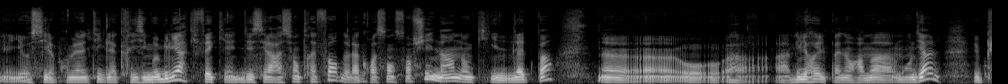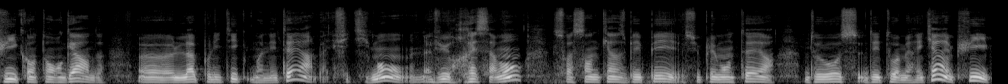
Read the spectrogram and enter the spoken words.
il y a aussi la problématique de la crise immobilière qui fait qu'il y a une décélération très forte de la croissance en Chine, hein, donc qui n'aide pas à, améliorer le panorama mondial. Et puis quand on regarde euh, la politique monétaire, bah, effectivement, on a vu récemment 75 BP supplémentaires de hausse des taux américains et puis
